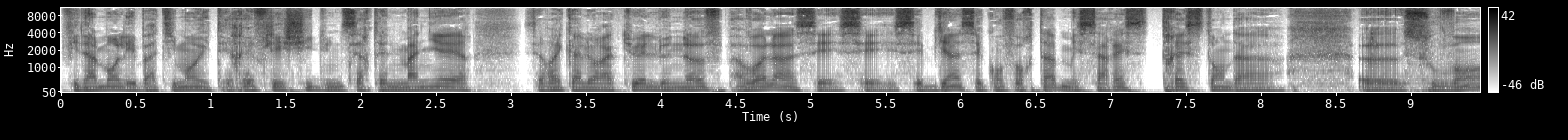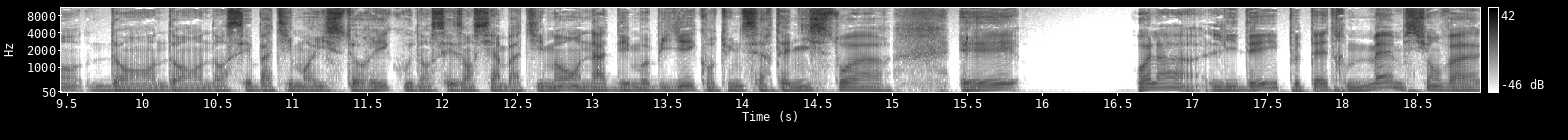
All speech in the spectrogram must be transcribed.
Finalement, les bâtiments étaient réfléchis d'une certaine manière. C'est vrai qu'à l'heure actuelle, le neuf, ben voilà, c'est bien, c'est confortable, mais ça reste très standard. Euh, souvent, dans, dans dans ces bâtiments historiques ou dans ces anciens bâtiments, on a des mobiliers qui ont une certaine histoire et voilà, l'idée peut-être, même si on va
